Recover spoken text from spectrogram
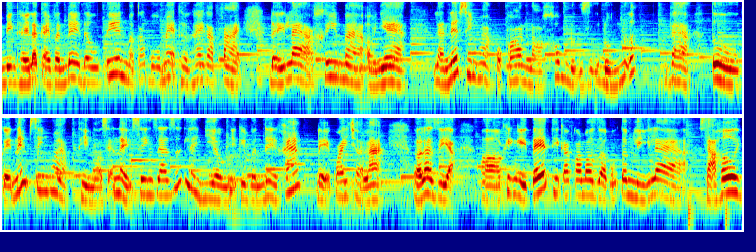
Mình thấy là cái vấn đề đầu tiên mà các bố mẹ thường hay gặp phải đấy là khi mà ở nhà là nếp sinh hoạt của con nó không được giữ đúng nữa. Và từ cái nếp sinh hoạt thì nó sẽ nảy sinh ra rất là nhiều những cái vấn đề khác để quay trở lại. Đó là gì ạ? À, khi nghỉ tết thì các con bao giờ cũng tâm lý là xả hơi.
